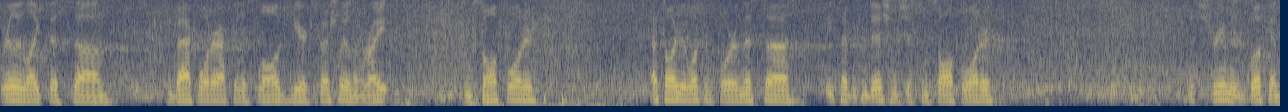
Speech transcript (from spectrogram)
Really like this, um, backwater after this log here, especially on the right. Some soft water. That's all you're looking for in this, uh, these type of conditions, just some soft water. This stream is booking.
